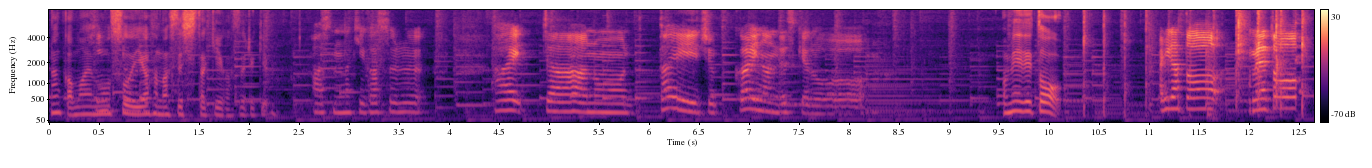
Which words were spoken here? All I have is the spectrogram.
なんか前もそういう話した気がするけど。あそんな気がする。はいじゃああの第10回なんですけどおめでとありがとうおめでとう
